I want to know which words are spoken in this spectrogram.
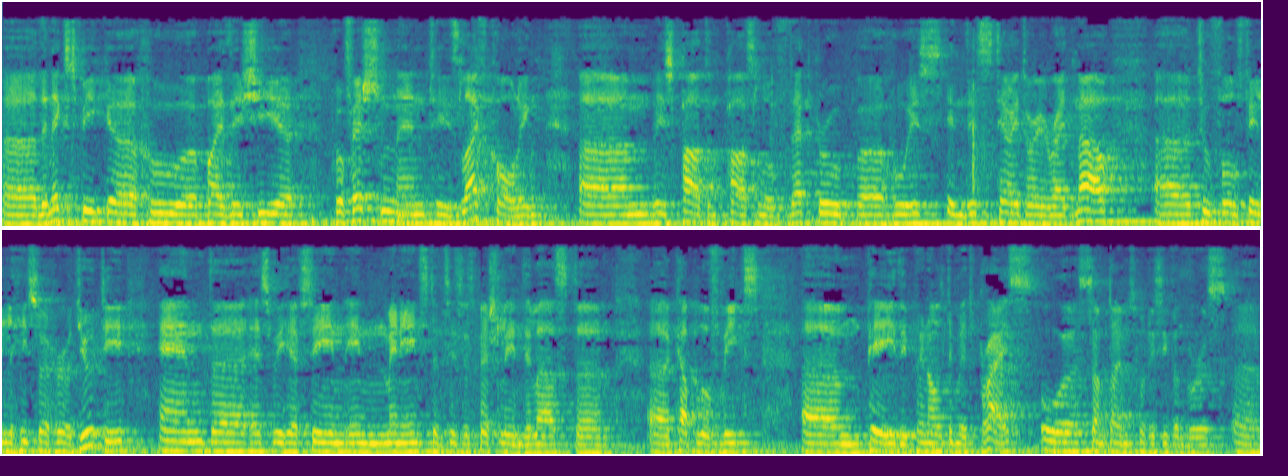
uh, the next speaker who, by the sheer profession and his life calling, um, is part and parcel of that group who is in this territory right now. Uh, to fulfill his or her duty, and uh, as we have seen in many instances, especially in the last uh, couple of weeks, um, pay the penultimate price, or sometimes what is even worse, uh,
